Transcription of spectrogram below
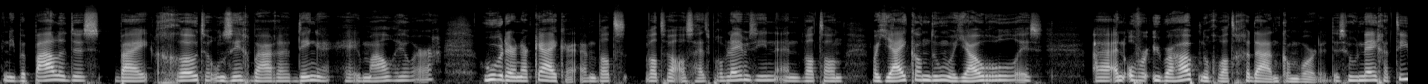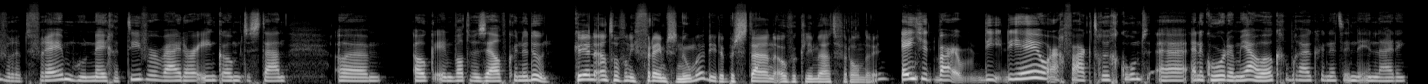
En die bepalen dus bij grote onzichtbare dingen helemaal heel erg hoe we er naar kijken en wat, wat we als het probleem zien en wat dan wat jij kan doen, wat jouw rol is. Uh, en of er überhaupt nog wat gedaan kan worden. Dus hoe negatiever het frame, hoe negatiever wij erin komen te staan, um, ook in wat we zelf kunnen doen. Kun je een aantal van die frames noemen die er bestaan over klimaatverandering? Eentje waar, die, die heel erg vaak terugkomt, uh, en ik hoorde hem jou ook gebruiken net in de inleiding,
